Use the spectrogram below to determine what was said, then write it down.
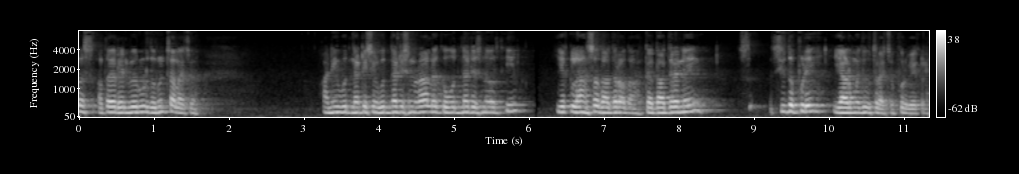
बस आता रेल्वे रूळ धरून चालायचं. आणि उदना स्टेशन उदना स्टेशनवर आलं का उदना स्टेशनवरती एक लहानसा दादरा होता. त्या दादऱ्याने स सिधं पुढे यार्डमध्ये उतरायचं पूर्वेकडे.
